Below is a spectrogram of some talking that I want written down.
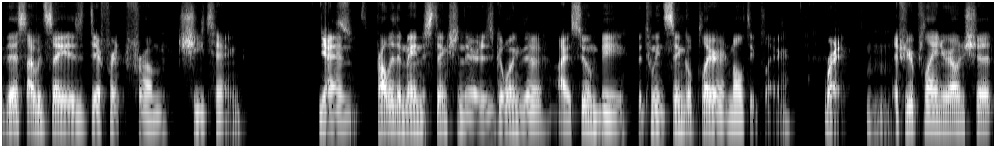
This I would say is different from cheating. Yes. And probably the main distinction there is going to, I assume, be between single player and multiplayer. right. hmm If you're playing your own shit,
